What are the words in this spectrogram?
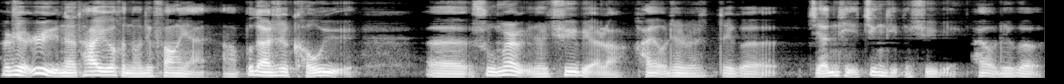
而且日语呢，它有很多的方言啊，不单是口语，呃，书面语的区别了，还有这个这个简体、静体的区别，还有这个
